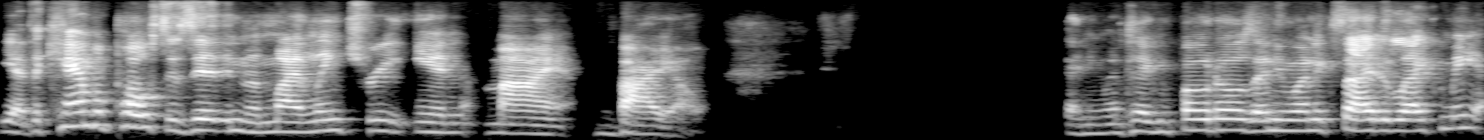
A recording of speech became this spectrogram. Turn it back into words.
Yeah, the Canva post is it in the, my link tree in my bio. Anyone taking photos? Anyone excited like me?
